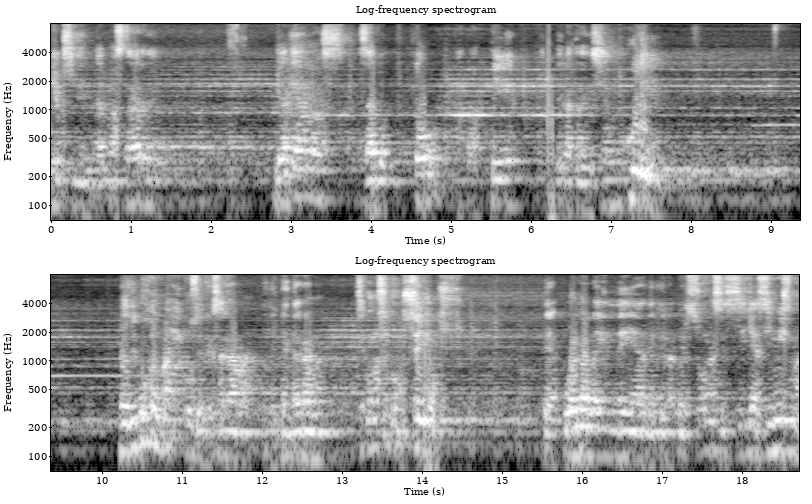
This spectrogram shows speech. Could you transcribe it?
y occidental más tarde, ya que se adoptó a partir de la tradición judía. Los dibujos mágicos del hexagrama y del pentagrama se conocen como sellos de acuerdo a la idea de que la persona se sigue a sí misma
